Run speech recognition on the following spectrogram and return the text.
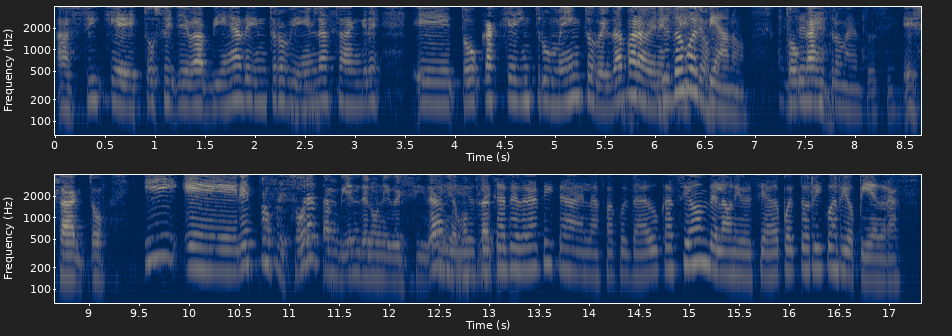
Así que esto se lleva bien adentro, bien en la sangre. Eh, tocas qué instrumento, ¿verdad? Para Yo beneficio. toco el piano, Tocas- mi instrumento, sí. Exacto. Y eh, eres profesora también de la universidad. Sí, yo soy platicado. catedrática en la Facultad de Educación de la Universidad de Puerto Rico en Río Piedras.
